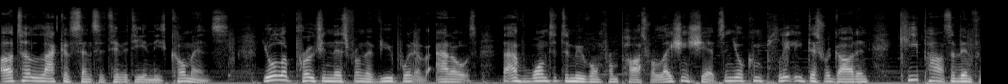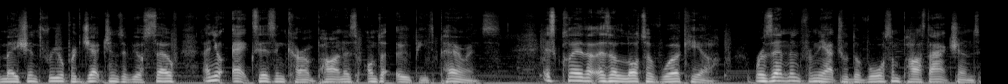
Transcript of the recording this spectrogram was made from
utter lack of sensitivity in these comments. You're approaching this from the viewpoint of adults that have wanted to move on from past relationships, and you're completely disregarding key parts of information through your projections of yourself and your exes and current partners onto OP's parents. It's clear that there's a lot of work here. Resentment from the actual divorce and past actions,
